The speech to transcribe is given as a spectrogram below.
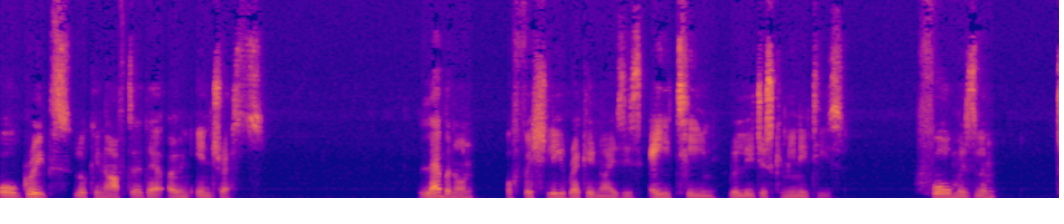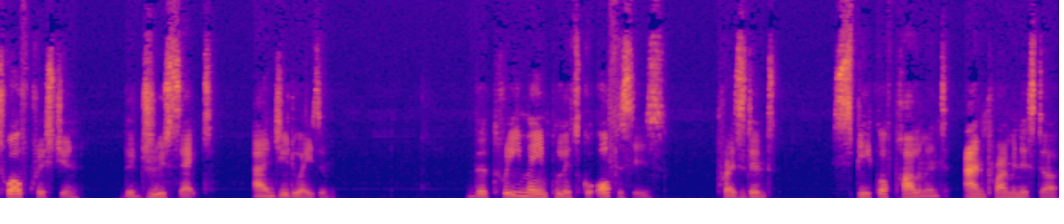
or groups looking after their own interests. Lebanon officially recognizes 18 religious communities 4 Muslim, 12 Christian, the Druze sect, and Judaism. The three main political offices, President, Speaker of Parliament, and Prime Minister,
